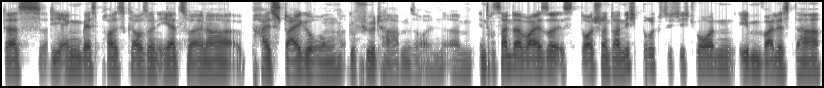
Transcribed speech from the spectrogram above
dass die engen Bestpreisklauseln eher zu einer Preissteigerung geführt haben sollen. Ähm, interessanterweise ist Deutschland da nicht berücksichtigt worden, eben weil es da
